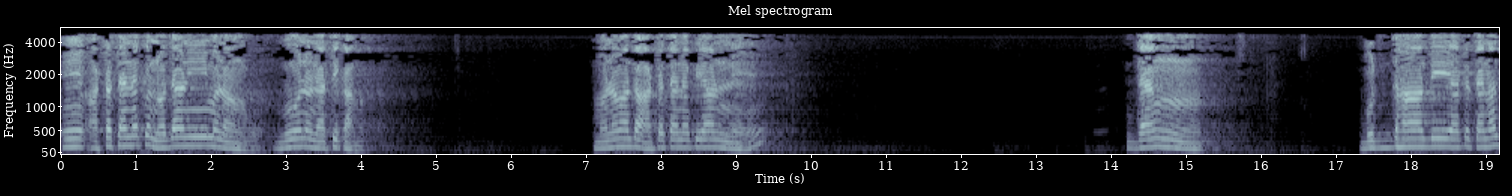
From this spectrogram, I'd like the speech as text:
ඒ අටතැනක නොදැනීම නම් නුවණ නැතිකම. මොනවද අටතැන කියන්නේ? දැන් බුද්ධ ආදී අටතැනක්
